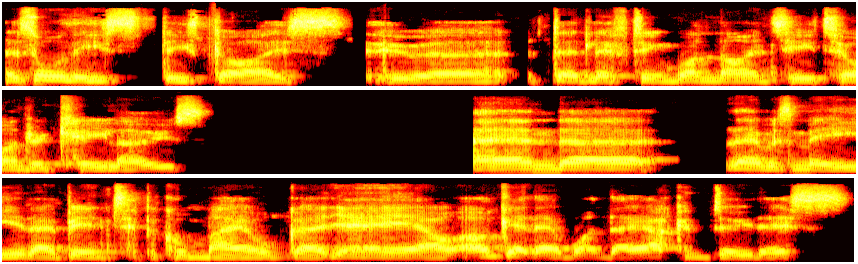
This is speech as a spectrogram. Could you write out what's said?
there's all these these guys who are deadlifting 190, 200 kilos, and uh, there was me, you know, being typical male, going, yeah, yeah, I'll, I'll get there one day. I can do this.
